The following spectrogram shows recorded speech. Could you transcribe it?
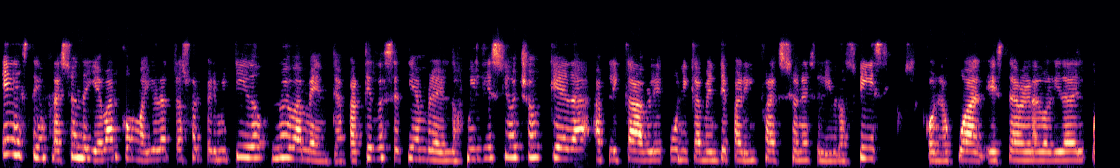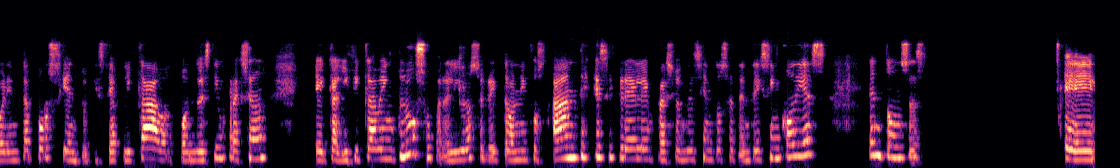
esta inflación de llevar con mayor atraso al permitido, nuevamente, a partir de septiembre del 2018, queda aplicable únicamente para infracciones de libros físicos, con lo cual esta gradualidad del 40% que se aplicaba cuando esta infracción eh, calificaba incluso para libros electrónicos antes que se cree la infracción del 175.10, entonces eh,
